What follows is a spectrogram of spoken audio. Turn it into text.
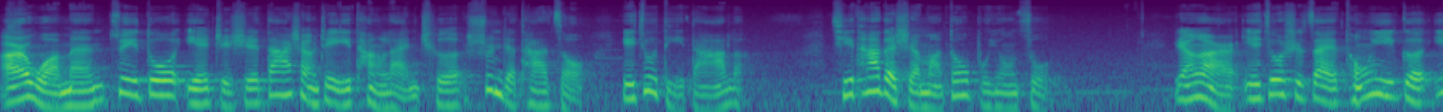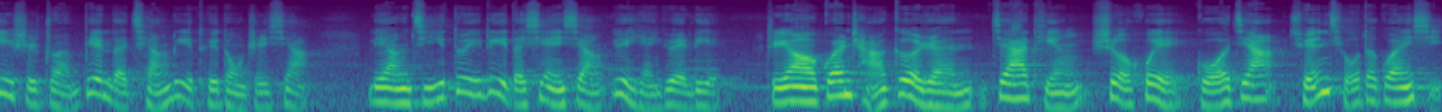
而我们最多也只是搭上这一趟缆车，顺着它走，也就抵达了，其他的什么都不用做。然而，也就是在同一个意识转变的强力推动之下，两极对立的现象越演越烈。只要观察个人、家庭、社会、国家、全球的关系。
